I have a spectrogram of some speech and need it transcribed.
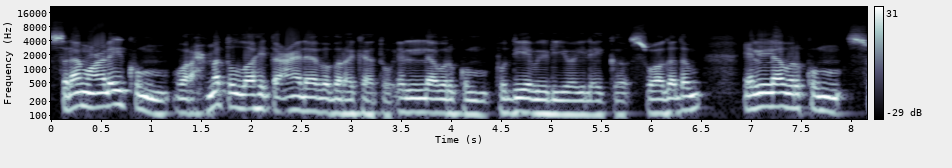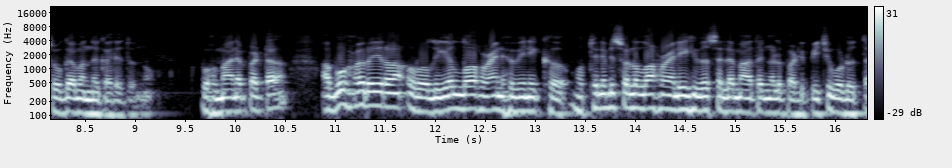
അസ്സലാമു അലൈക്കും വറഹ്മത്തുള്ളാഹി തആല വബറകാതു എല്ലാവർക്കും പുതിയ വീഡിയോയിലേക്ക് സ്വാഗതം. എല്ലാവർക്കും സുഖമെന്ന് കരുതുന്നു. ബഹുമാനപ്പെട്ട അബൂ ഹുറൈറ റളിയല്ലാഹു അൻഹുവിനിക്ക് മുത്തുനബി സല്ലാഹു അലഹി വസല്ലമ തങ്ങൾ പഠിപ്പിച്ചു കൊടുത്ത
